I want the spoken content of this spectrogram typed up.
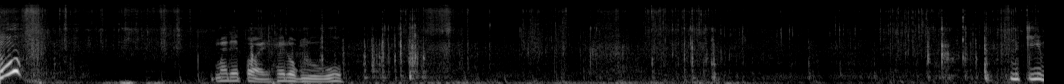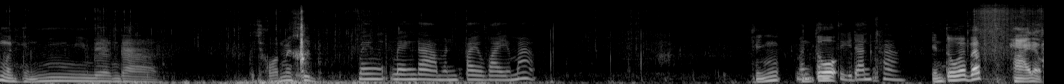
นู้ ไม่ได้ปล่อยให้ลงรูเมื่อกี้เหมือนเห็นมีแมงดา แต่ช้อนไม่ขึ้น แมงแมงดามันไปไวมาก เห็นมัเห็นนต้ตัองวตีด้านข้าง เห็นตัวแวบๆหายแล้ว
